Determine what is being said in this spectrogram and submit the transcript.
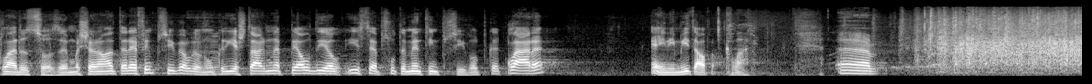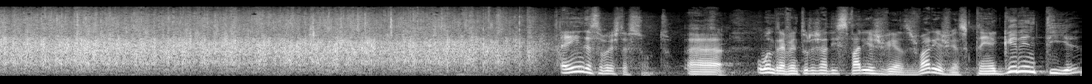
Clara de Souza é uma, será uma tarefa impossível. Eu não queria estar na pele dele. Isso é absolutamente impossível, porque a Clara é inimitável. Claro. Ah, ainda sobre este assunto, ah, o André Ventura já disse várias vezes, várias vezes, que tem a garantia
